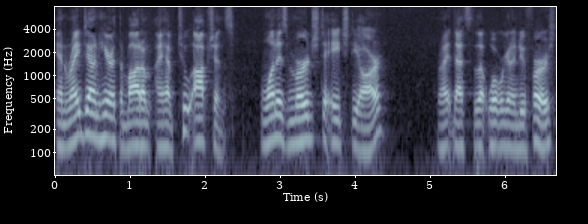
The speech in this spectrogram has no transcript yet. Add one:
And right down here at the bottom, I have two options. One is Merge to HDR. Right? That's what we're going to do first.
